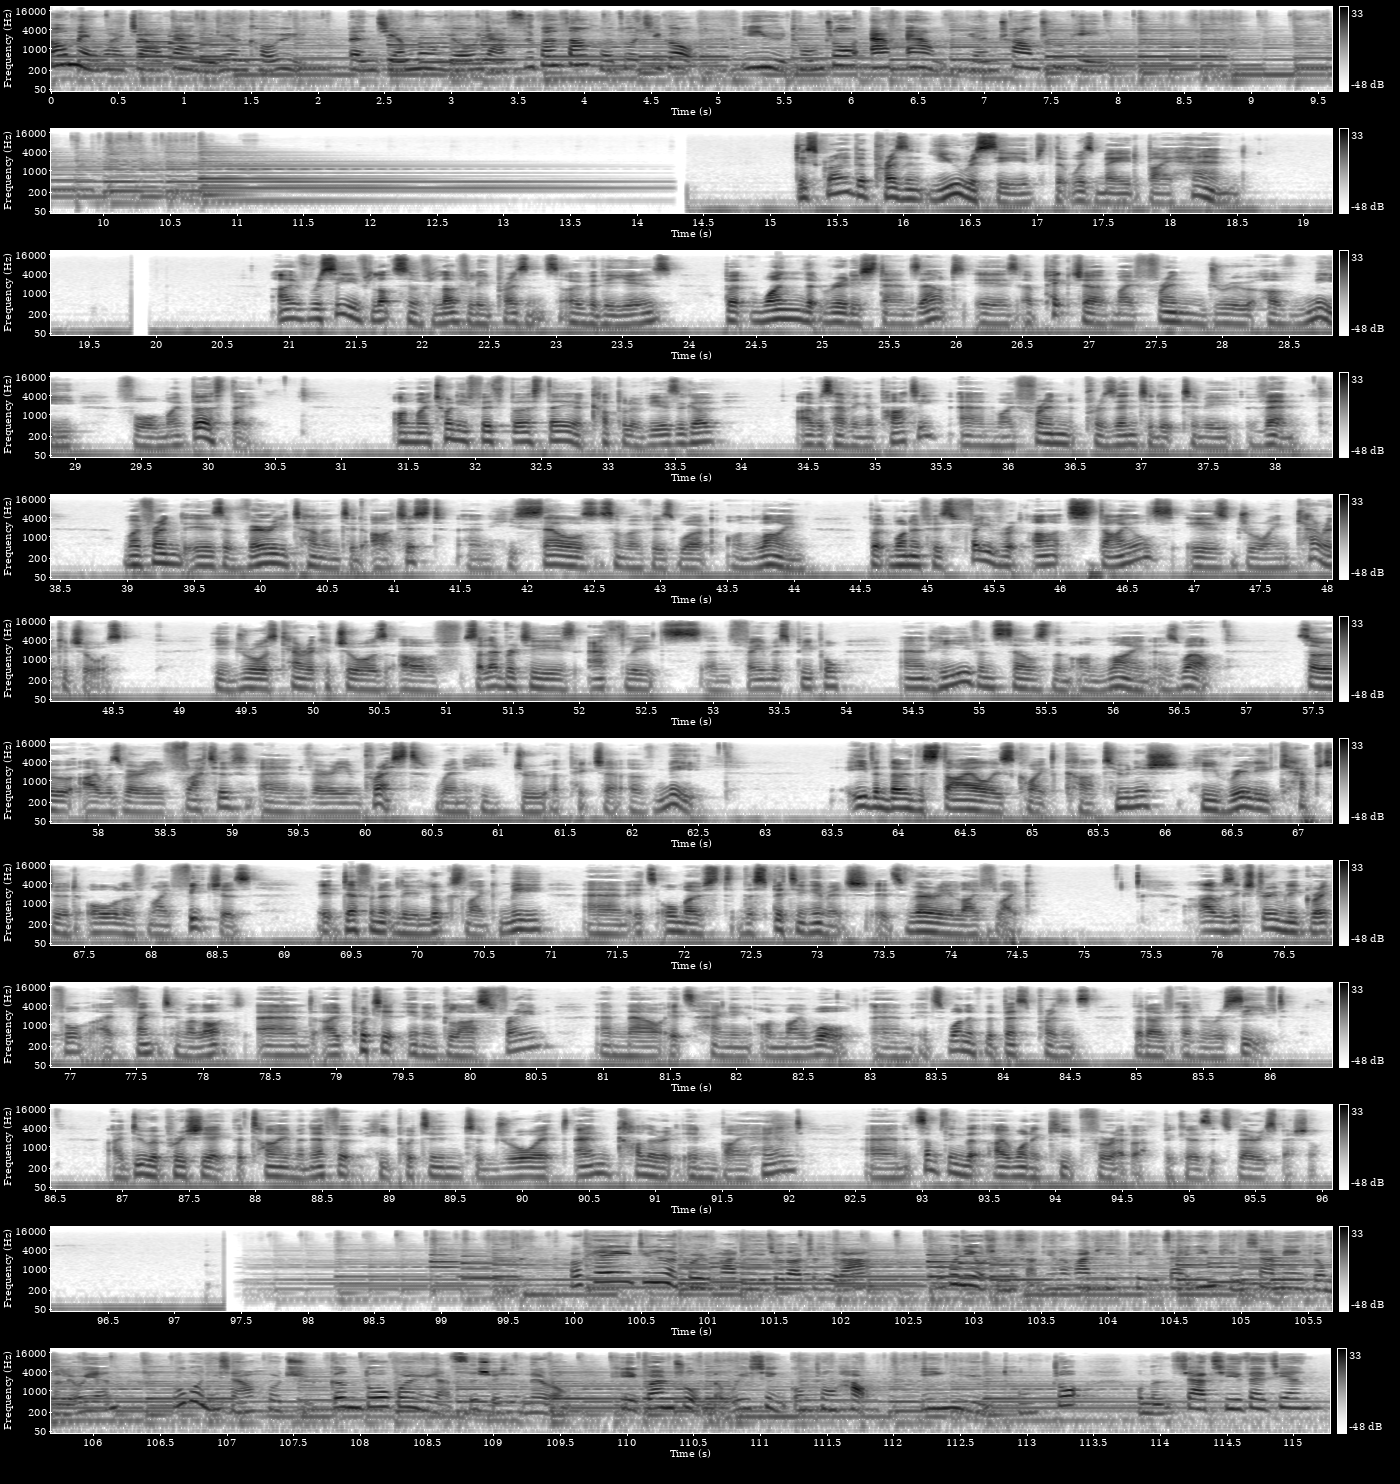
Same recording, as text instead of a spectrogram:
欧美外教带你练口语。本节目由雅思官方合作机构英语同桌 FM 原创出品。Describe a present you received that was made by hand. I've received lots of lovely presents over the years, but one that really stands out is a picture my friend drew of me for my birthday. On my 25th birthday, a couple of years ago, I was having a party and my friend presented it to me then. My friend is a very talented artist and he sells some of his work online but one of his favorite art styles is drawing caricatures. He draws caricatures of celebrities, athletes, and famous people, and he even sells them online as well. So I was very flattered and very impressed when he drew a picture of me. Even though the style is quite cartoonish, he really captured all of my features it definitely looks like me and it's almost the spitting image. It's very lifelike. I was extremely grateful. I thanked him a lot and I put it in a glass frame and now it's hanging on my wall and it's one of the best presents that I've ever received. I do appreciate the time and effort he put in to draw it and color it in by hand and it's something that I want to keep forever because it's very special. OK，今天的口语话题就到这里啦。如果你有什么想听的话题，可以在音频下面给我们留言。如果你想要获取更多关于雅思学习的内容，可以关注我们的微信公众号“英语同桌”。我们下期再见。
